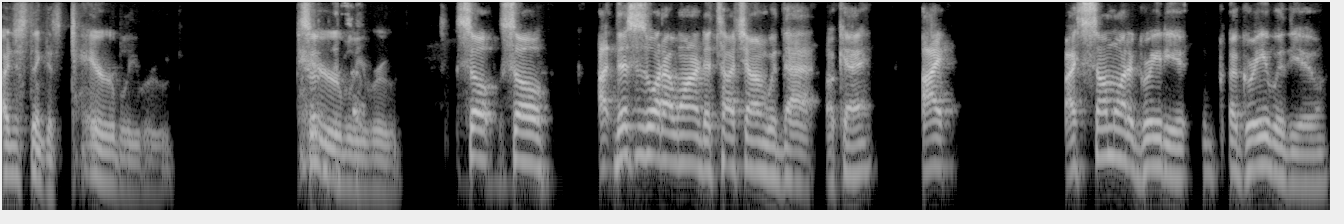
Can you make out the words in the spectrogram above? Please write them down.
I just think it's terribly rude, terribly so, rude. So, so uh, this is what I wanted to touch on with that. Okay, I I somewhat agree to you, agree with you.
